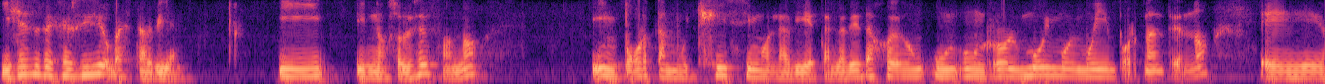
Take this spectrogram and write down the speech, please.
y si haces ejercicio, va a estar bien. Y, no solo es eso, ¿no? Importa muchísimo la dieta. La dieta juega un, rol muy, muy, muy importante, ¿no? Eh,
